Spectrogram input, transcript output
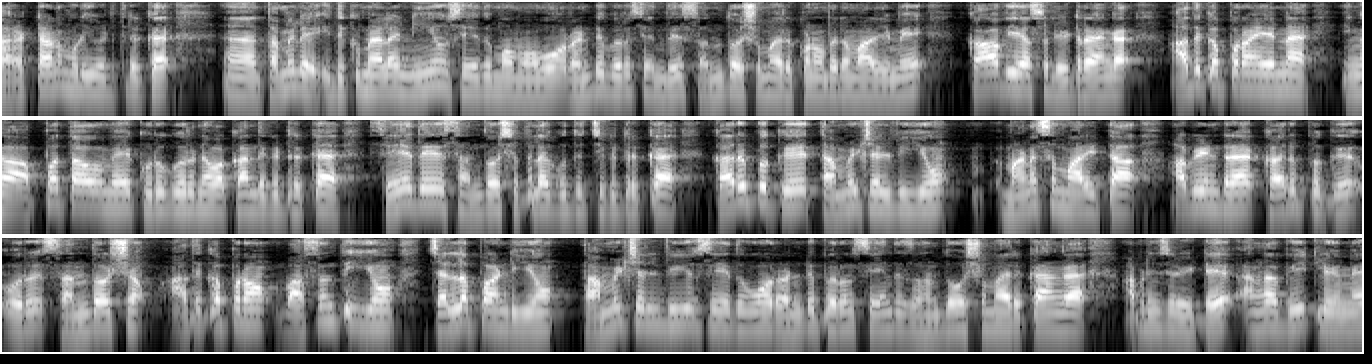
கரெக்டான முடிவு எடுத்திருக்க. தமிழ் இதுக்கு மேலே நீயும் சேது மாமாவும் ரெண்டு பேரும் சேர்ந்து சந்தோஷமாக இருக்கணும் அப்படின்ற மாதிரியுமே காவியாக சொல்லிடுறாங்க. அதுக்கப்புறம் என்ன? இங்கே அப்பத்தாவுமே குறு குருன்னு உக்காந்துக்கிட்டு இருக்க. சேது சந்தோஷத்தில் குதிச்சுக்கிட்டு இருக்க. கருப்புக்கு தமிழ் செல்வியும் மனசு மாறிட்டா அப்படின்ற கருப்புக்கு ஒரு சந்தோஷம். அதுக்கப்புறம் வசந்தியும் செல்லப்பாண்டியும் தமிழ்ச்செல்வியும் சேதுவும் ரெண்டு பேரும் சேர்ந்து சந்தோஷமாக இருக்காங்க அப்படின்னு சொல்லிட்டு அங்கே வீட்லேயுமே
